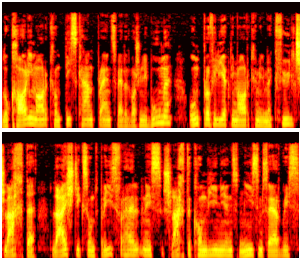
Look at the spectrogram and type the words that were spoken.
lokale Marken und Discount-Brands werden wahrscheinlich boomen und profilierte Marken mit einem gefühlt schlechten Leistungs- und Preisverhältnis, schlechter Convenience, miesem Service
